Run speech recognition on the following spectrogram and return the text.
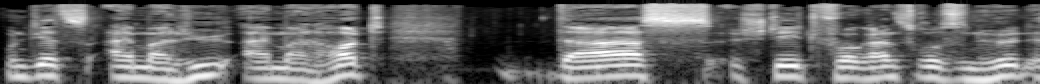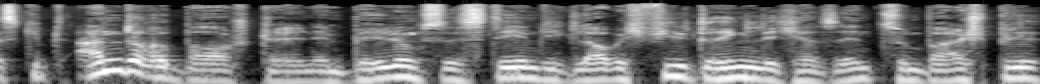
und jetzt einmal Hü, einmal Hot. Das steht vor ganz großen Hürden. Es gibt andere Baustellen im Bildungssystem, die, glaube ich, viel dringlicher sind. Zum Beispiel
